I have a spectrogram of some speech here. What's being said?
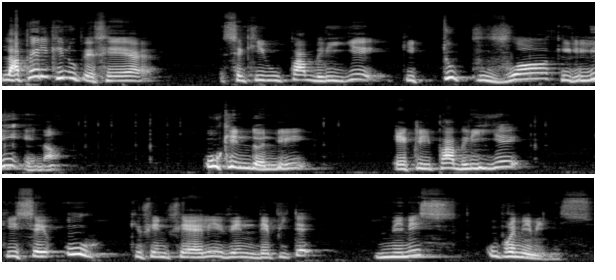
L'appel qu'il nous peut faire, c'est qu'il ne pas oublier que tout pouvoir qu'il lit et non, ou qu'il donne lui, et qu'il pas oublié qui c'est où qui fin faire vin député, ministre ou premier ministre.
